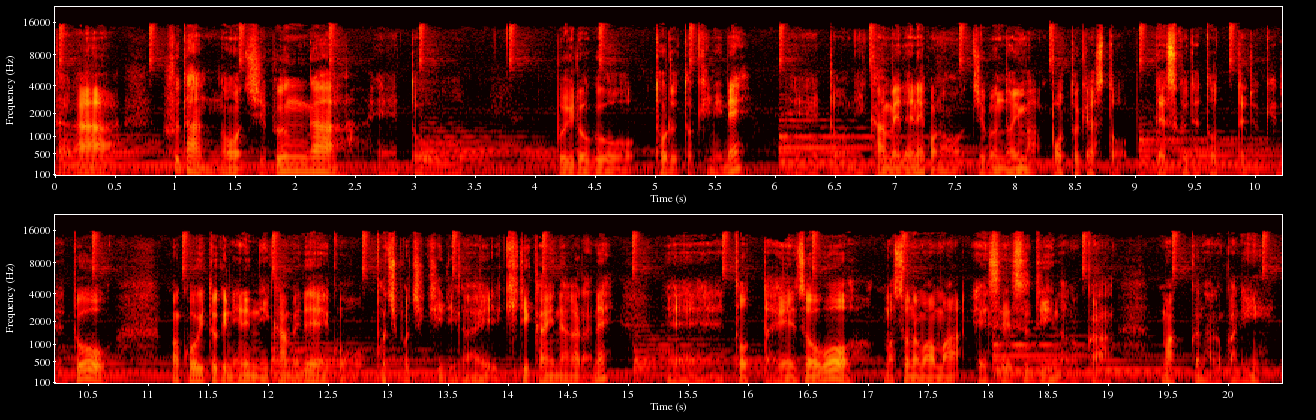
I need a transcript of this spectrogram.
たら、普段の自分が、え、ー、と、Vlog を撮るときにね、え、ー、と、2カメでね、この自分の今、ポッドキャスト、デスクで撮ってるけれど、まあ、こういう時にね、2カメでこうポチポチ切り替え切り替えながらね、えー、撮った映像を、まあ、そのまま SSD なのか Mac なのかに、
